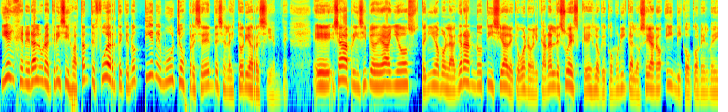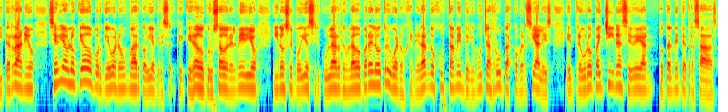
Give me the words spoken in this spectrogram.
y en general una crisis bastante fuerte que no tiene muchos precedentes en la historia reciente. Eh, ya a principios de años teníamos la gran noticia de que bueno, el canal de Suez, que es lo que comunica el Océano Índico con el Mediterráneo, se había bloqueado porque bueno, un barco había quedado cruzado en el medio y no se podía circular de un lado para el otro y bueno, generando justamente que muchas rutas comerciales entre Europa y China se vean totalmente atrasadas.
